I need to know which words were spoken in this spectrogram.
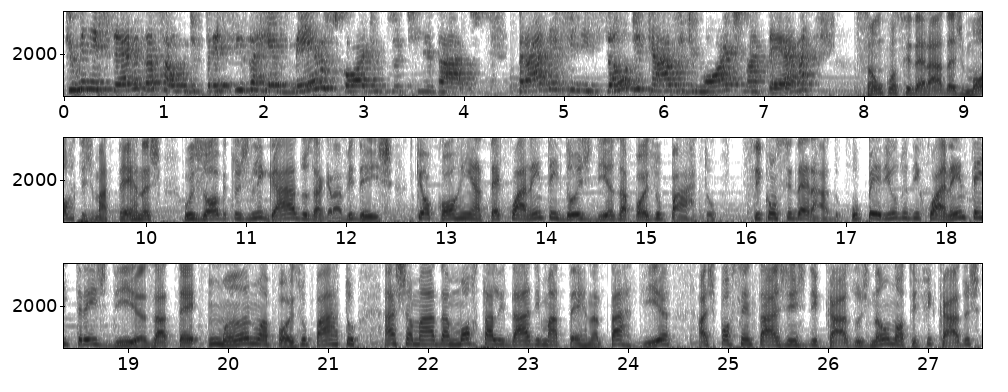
que o Ministério da Saúde precisa rever os códigos utilizados para a definição de caso de morte materna São consideradas mortes maternas os óbitos ligados à gravidez, que ocorrem até 42 dias após o parto. Se considerado o período de 43 dias até um ano após o parto, a chamada mortalidade materna tardia, as porcentagens de casos não notificados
